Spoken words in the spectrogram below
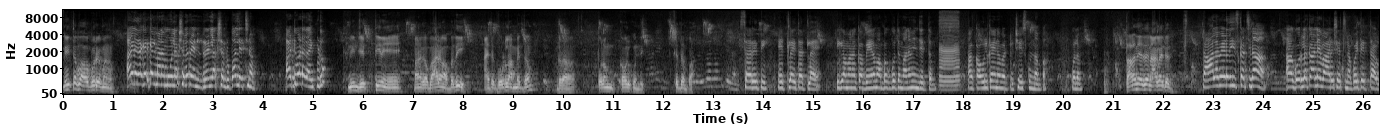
నీ ఇత్త బా గొర్రె మనం. ఆయన దగ్గరికి వెళ్ళి మనం మూడు లక్షలు రెండు రెండు లక్షల రూపాయలు తెచ్చినాం. అడ్డు పడదా ఇప్పుడు? నేను చెప్తేనే మనకు భారం అబ్బది. అయితే గొర్రెలు అమ్మేద్దాం. ఇక్కడ పొలం కౌలుకుంది. సిద్ధంపా సరే తి. ఎట్లయితే అట్లా ఇక మనకు ఆ బేరం అవ్వకపోతే మనం ఏం చేస్తాం? ఆ కౌలుకైనా పట్టు. చేసుకుందాంపా పొలం. తలని అయితే నాకలైతుంది. తాళమేడ తీసుకొచ్చిన? ఆ గొర్రెల కాడనే వారేసి వచ్చిన. పోయి తెత్తావు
